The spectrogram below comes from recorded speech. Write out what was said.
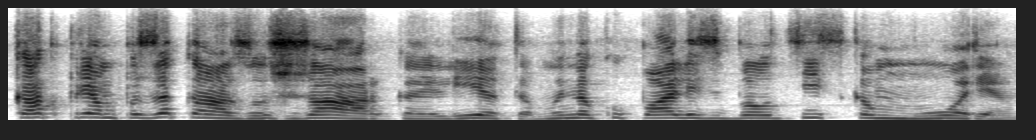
как прям по заказу, жаркое лето. Мы накупались в Балтийском море.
